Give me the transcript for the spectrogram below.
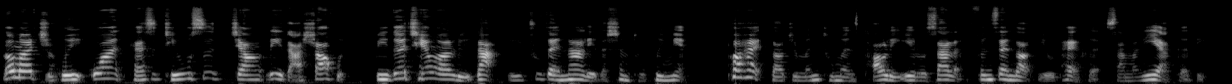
罗马指挥官凯斯提乌斯将利达烧毁。彼得前往吕大，与住在那里的圣徒会面。迫害导致门徒们逃离耶路撒冷，分散到犹太和撒玛利亚各地。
